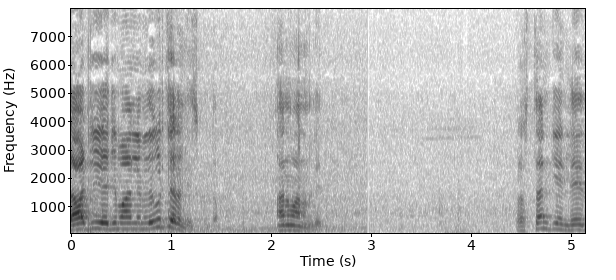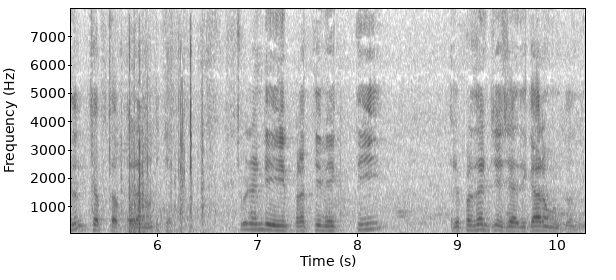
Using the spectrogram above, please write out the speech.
లాడ్జీ యజమానుల మీద కూడా చర్యలు తీసుకుంటాం. అనుమానం లేదు. ప్రస్తుతానికి ఏం లేదు చెప్తాం. ఏదైనా ఉంటే చెప్తాం. చూడండి ప్రతి వ్యక్తి రిప్రజెంట్ చేసే అధికారం ఉంటుంది.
